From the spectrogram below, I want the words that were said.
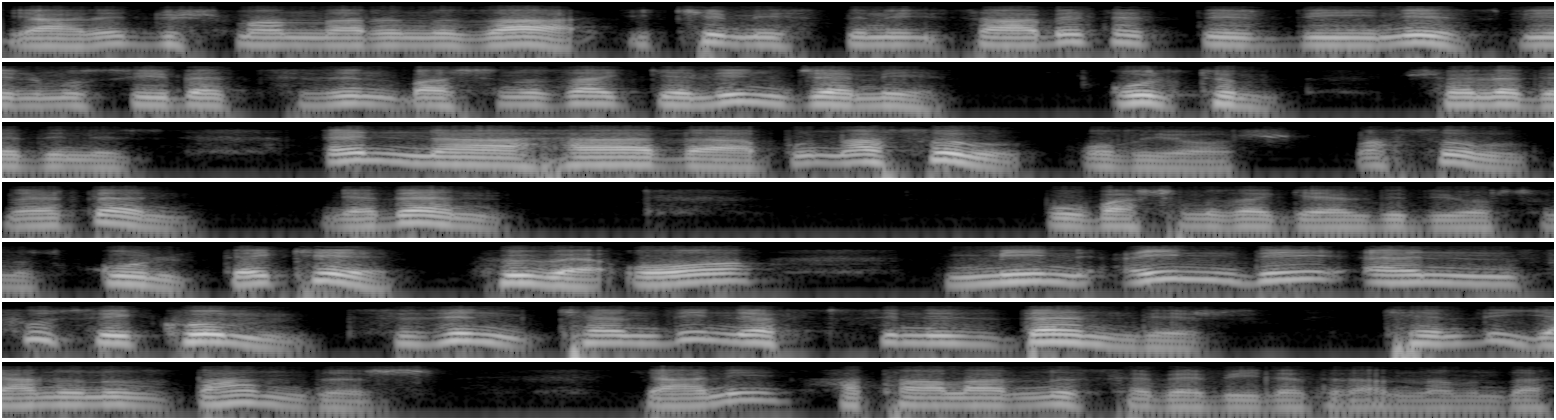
yani düşmanlarınıza iki mislini isabet ettirdiğiniz bir musibet sizin başınıza gelince mi? Kultum şöyle dediniz. Enna hâzâ bu nasıl oluyor? Nasıl nereden neden bu başımıza geldi diyorsunuz? Kul de ki hüve o min indi enfusikum sizin kendi nefsinizdendir kendi yanınızdandır yani hatalarınız sebebiyledir anlamında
